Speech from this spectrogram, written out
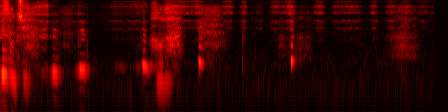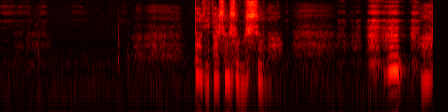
湘君，好了，到底发生什么事了？啊！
